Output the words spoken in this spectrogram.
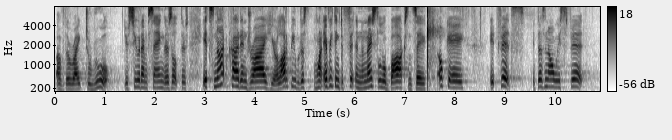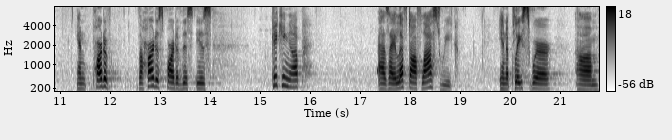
of the right to rule? Do you see what I'm saying? There's a, there's, it's not cut and dry here. A lot of people just want everything to fit in a nice little box and say, okay, it fits. It doesn't always fit. And part of the hardest part of this is picking up, as I left off last week, in a place where, um,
